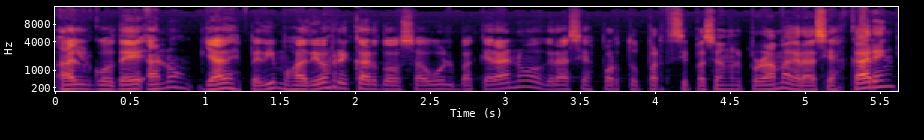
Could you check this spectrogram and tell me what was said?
algo de... Ah, no, ya despedimos. Adiós Ricardo Saúl Baquerano. Gracias por tu participación en el programa. Gracias Karen.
